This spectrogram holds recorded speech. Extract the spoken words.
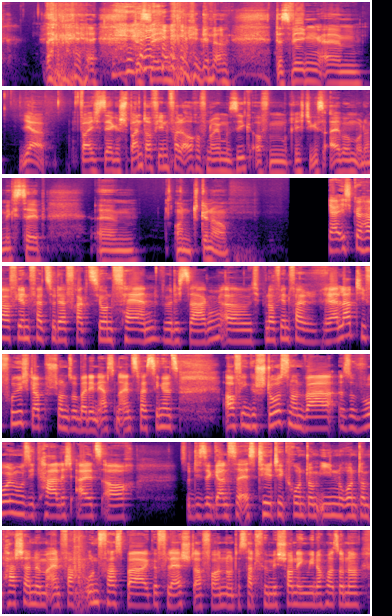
deswegen, genau. Deswegen, ähm, ja, war ich sehr gespannt auf jeden Fall auch auf neue Musik, auf ein richtiges Album oder Mixtape. Ähm, und genau. Ja, ich gehöre auf jeden Fall zu der Fraktion Fan, würde ich sagen. Äh, ich bin auf jeden Fall relativ früh, ich glaube schon so bei den ersten ein, zwei Singles, auf ihn gestoßen und war sowohl musikalisch als auch so diese ganze Ästhetik rund um ihn, rund um Paschanim einfach unfassbar geflasht davon. Und das hat für mich schon irgendwie nochmal so eine,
